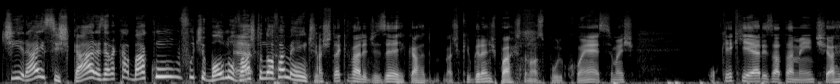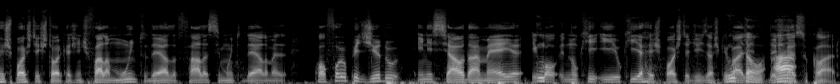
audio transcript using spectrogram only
tirar esses caras era acabar com o futebol no é, Vasco novamente. Acho até que vale dizer, Ricardo, acho que grande parte do nosso público conhece, mas o que, que era exatamente a resposta histórica? A gente fala muito dela, fala-se muito dela, mas qual foi o pedido inicial da AMEA e, qual, no que, e o que a resposta diz? Acho que vale então, deixar a, isso claro.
